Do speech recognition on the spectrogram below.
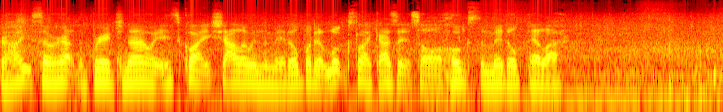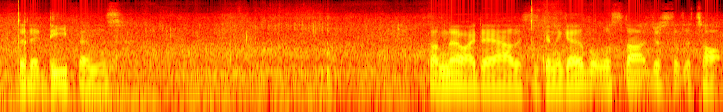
Right, so we're at the bridge now. It is quite shallow in the middle, but it looks like as it sort of hugs the middle pillar, that it deepens. Got no idea how this is going to go, but we'll start just at the top.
